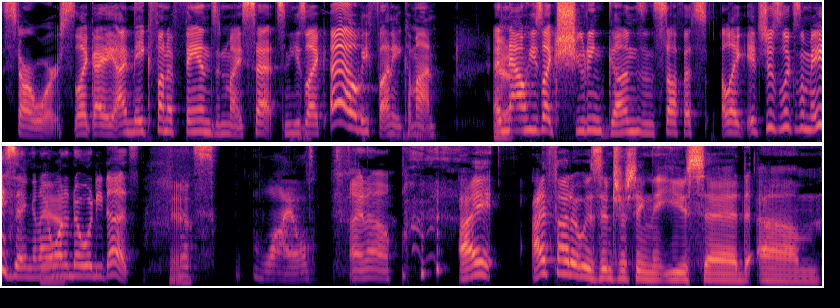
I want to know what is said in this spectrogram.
Star Wars. Like I, I make fun of fans in my sets." And he's like, "Oh, it'll be funny. Come on." And Yeah. now he's like shooting guns and stuff. It's like it just looks amazing, and I want to know what he does. yeah, That's wild. I know. I I thought it was interesting that you said um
